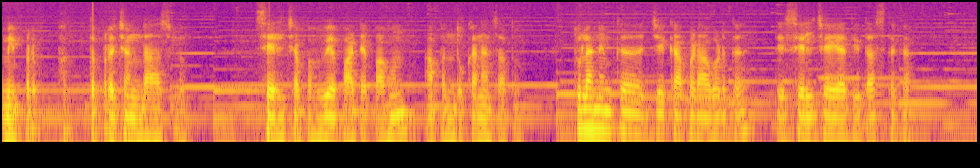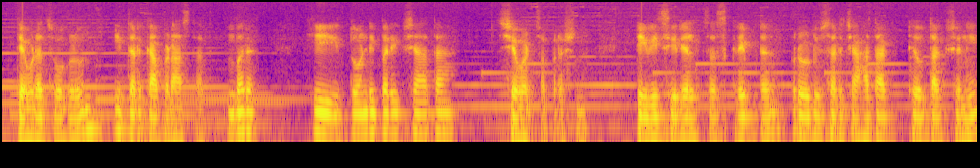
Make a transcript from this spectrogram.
मी प्र फक्त प्रचंड असलो सेलच्या भव्य पाट्या पाहून आपण दुकानात जातो. तुला नेमकं जे कापड आवडतं ते सेलच्या यादीत असतं का? तेवढंच वगळून इतर कापडं असतात. बरं ही तोंडी परीक्षा आता? शेवटचा प्रश्न. टी व्ही सिरियलचं स्क्रिप्ट प्रोड्युसरच्या हातात ठेवता क्षणी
